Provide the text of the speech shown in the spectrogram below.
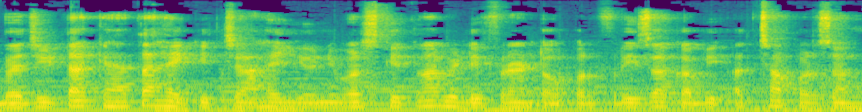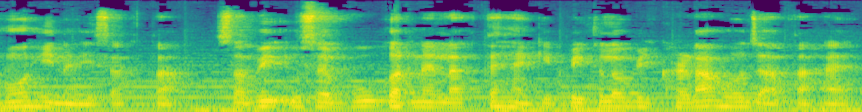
वेजिटा कहता है कि चाहे यूनिवर्स कितना भी डिफरेंट हो, पर फ्रीजा कभी अच्छा पर्सन हो ही नहीं सकता। सभी उसे बू करने लगते हैं कि पिकलो भी खड़ा हो जाता है।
